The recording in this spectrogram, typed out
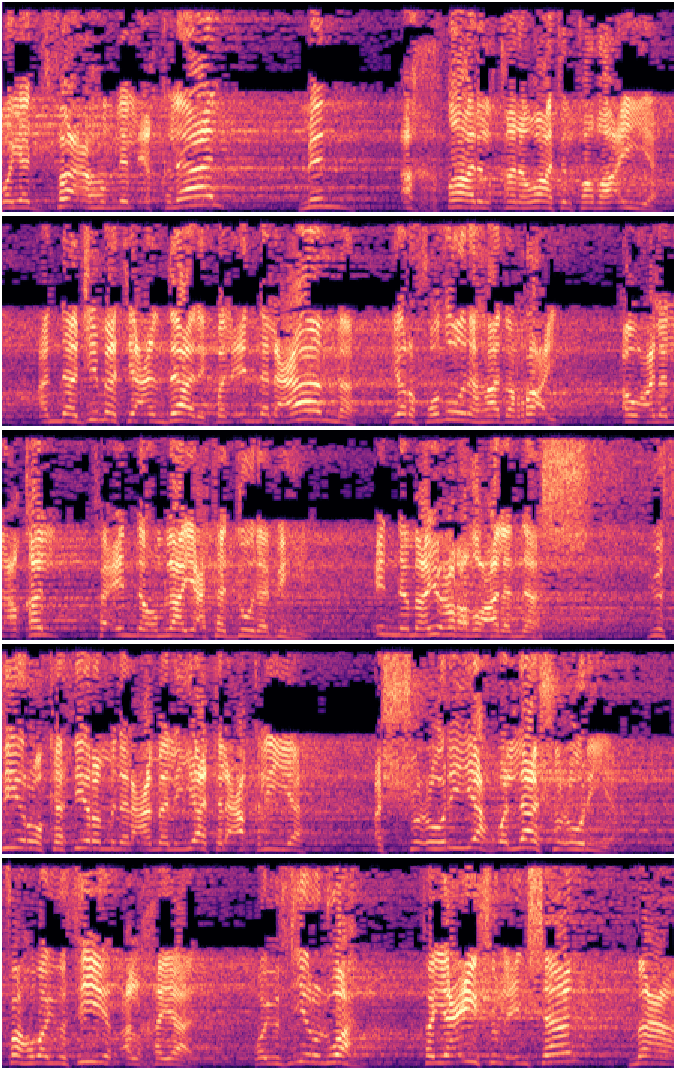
ويدفعهم للإقلال من أخطار القنوات الفضائية الناجمة عن ذلك بل إن العامة يرفضون هذا الرأي أو على الأقل فإنهم لا يعتدون به. إنما يعرض على الناس يثير كثيرا من العمليات العقلية الشعورية واللا شعورية فهو يثير الخيال ويثير الوهم فيعيش الإنسان مع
